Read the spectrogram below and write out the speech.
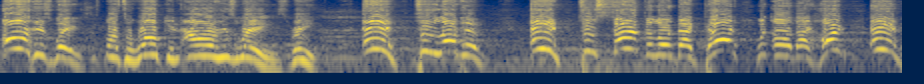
all his ways, We're supposed to walk in all his ways. Read. and to love him, and to serve the Lord thy God with all thy heart and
